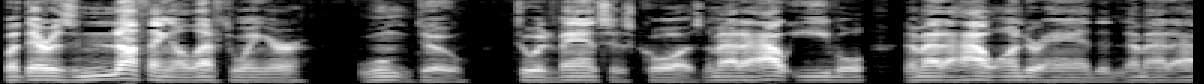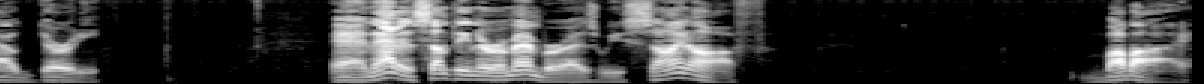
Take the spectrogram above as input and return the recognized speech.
but there is nothing a left winger won't do to advance his cause, no matter how evil, no matter how underhanded, no matter how dirty. And that is something to remember as we sign off Bye bye.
